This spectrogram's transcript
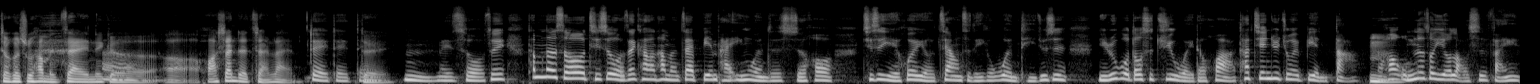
教科书，他们在那个、呃华山的展览，对对对，对嗯，没错。所以他们那时候，其实我在看到他们在编排英文的时候，其实也会有这样子的一个问题，就是你如果都是句尾的话，它间距就会变大。嗯然后我们那时候也有老师反映，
